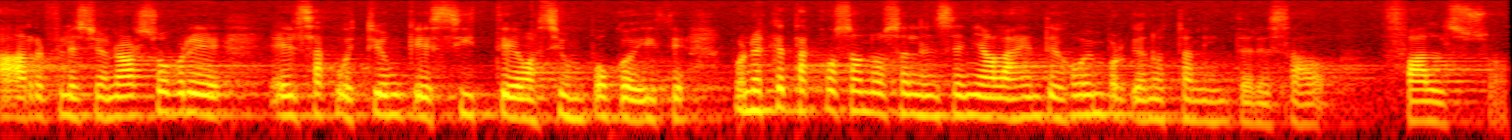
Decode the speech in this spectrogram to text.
a reflexionar sobre esa cuestión que existe así un poco, dice, bueno, es que estas cosas no se le enseña a la gente joven porque no están interesados. Falso.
